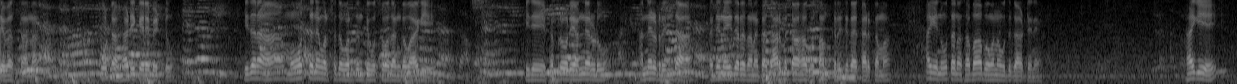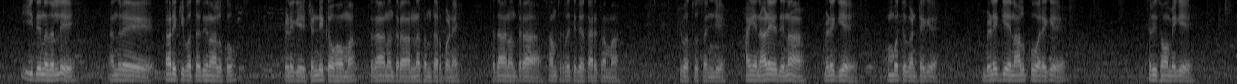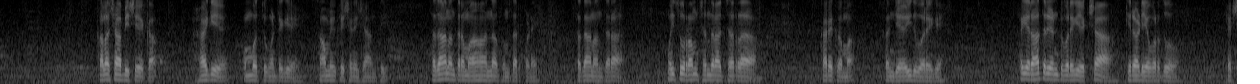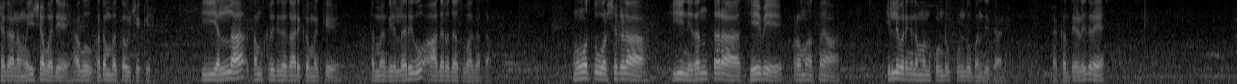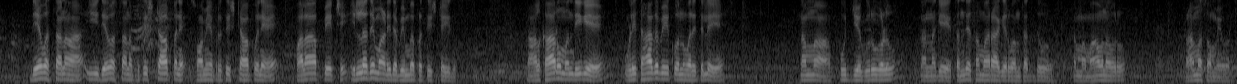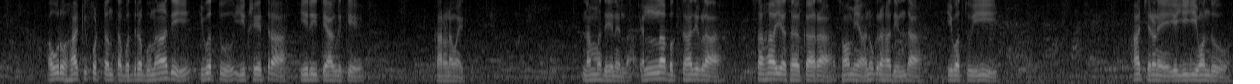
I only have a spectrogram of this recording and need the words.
ದೇವಸ್ಥಾನ, ಕೋಟ ಹಾಡಿಕೆರೆ ಬೆಟ್ಟು. ಇದರ ಮೂವತ್ತನೇ ವರ್ಷದ ವರ್ಧಂತಿ ಉತ್ಸವದ ಅಂಗವಾಗಿ ಇದೇ ಫೆಬ್ರವರಿ ಹನ್ನೆರಡು, ಹನ್ನೆರಡರಿಂದ ಹದಿನೈದರ ತನಕ ಧಾರ್ಮಿಕ ಹಾಗೂ ಸಾಂಸ್ಕೃತಿಕ ಕಾರ್ಯಕ್ರಮ, ಹಾಗೆ ನೂತನ ಸಭಾಭವನ ಉದ್ಘಾಟನೆ. ಹಾಗೆಯೇ ಈ ದಿನದಲ್ಲಿ, ಅಂದರೆ ತಾರೀಕು ಇವತ್ತು ಹದಿನಾಲ್ಕು, ಬೆಳಗ್ಗೆ ಚಂಡಿಕಾ ಹೋಮ, ತದಾನಂತರ ಅನ್ನ ಸಂತರ್ಪಣೆ, ತದನಂತರ ಸಾಂಸ್ಕೃತಿಕ ಕಾರ್ಯಕ್ರಮ ಇವತ್ತು ಸಂಜೆ. ಹಾಗೆ ನಾಳೆಯ ದಿನ ಬೆಳಗ್ಗೆ ಒಂಬತ್ತು ಗಂಟೆಗೆ, ಬೆಳಗ್ಗೆ ನಾಲ್ಕೂವರೆಗೆ ಶ್ರೀ ಸ್ವಾಮಿಗೆ ಕಲಶಾಭಿಷೇಕ, ಹಾಗೆ ಒಂಬತ್ತು ಗಂಟೆಗೆ ಸಾಮೂಹಿಕ ಶನಿ ಶಾಂತಿ, ತದನಂತರ ಮಹಾನ್ನ ಸಂತರ್ಪಣೆ, ತದನಂತರ ಮೈಸೂರು ರಾಮಚಂದ್ರಾಚಾರ್ಯ ಕಾರ್ಯಕ್ರಮ ಸಂಜೆ ಐದುವರೆಗೆ, ಹಾಗೆ ರಾತ್ರಿ ಎಂಟುವರೆಗೆ ಯಕ್ಷ ಕಿರಾಡಿಯವರದು ಯಕ್ಷಗಾನ ಮಹಿಷವಧೆ ಹಾಗೂ ಕದಂಬ ಕೌಶಿಕೆ ಈ ಎಲ್ಲ ಸಾಂಸ್ಕೃತಿಕ ಕಾರ್ಯಕ್ರಮಕ್ಕೆ ತಮಗೆಲ್ಲರಿಗೂ ಆಧಾರದ ಸ್ವಾಗತ. ಮೂವತ್ತು ವರ್ಷಗಳ ಈ ನಿರಂತರ ಸೇವೆ ಪರಮಾತ್ಮ ಇಲ್ಲಿವರೆಗೆ ನಮ್ಮನ್ನು ಕೊಂಡುಕೊಂಡು ಬಂದಿದ್ದಾನೆ. ಯಾಕಂತ ಹೇಳಿದರೆ, ದೇವಸ್ಥಾನ, ಈ ದೇವಸ್ಥಾನ ಪ್ರತಿಷ್ಠಾಪನೆ, ಸ್ವಾಮಿಯ ಪ್ರತಿಷ್ಠಾಪನೆ ಫಲಾಪೇಕ್ಷೆ ಇಲ್ಲದೆ ಮಾಡಿದ ಬಿಂಬ ಪ್ರತಿಷ್ಠೆ ಇದು. ನಾಲ್ಕಾರು ಮಂದಿಗೆ ಉಳಿತಾಗಬೇಕು ಅನ್ನುವ ರೀತಿಯಲ್ಲಿ ನಮ್ಮ ಪೂಜ್ಯ ಗುರುಗಳು ನನಗೆ ತಂದೆ ಸಮಾರಾಗಿರುವಂಥದ್ದು ನಮ್ಮ ಮಾವನವರು, ರಾಮಸ್ವಾಮಿಯವರು. ಅವರು ಹಾಕಿಕೊಟ್ಟಂಥ ಭದ್ರ ಬುನಾದಿ ಇವತ್ತು ಈ ಕ್ಷೇತ್ರ ಈ ರೀತಿ ಆಗಲಿಕ್ಕೆ ಕಾರಣವಾಯಿತು. ನಮ್ಮದೇನಿಲ್ಲ. ಎಲ್ಲ ಭಕ್ತಾದಿಗಳ ಸಹಾಯ, ಸಹಕಾರ ಸ್ವಾಮಿಯ ಅನುಗ್ರಹದಿಂದ ಇವತ್ತು ಈ ಆಚರಣೆ, ಈ- ಈ ಒಂದು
